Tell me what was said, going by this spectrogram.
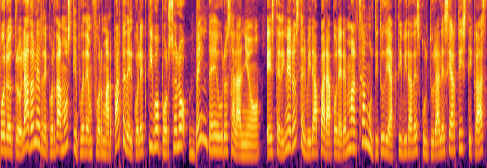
Por otro lado, les recordamos que pueden formar parte del colectivo por solo 20 euros al año. Este dinero servirá para poner en marcha multitud de actividades culturales y artísticas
